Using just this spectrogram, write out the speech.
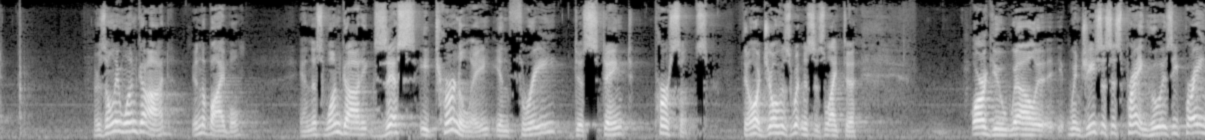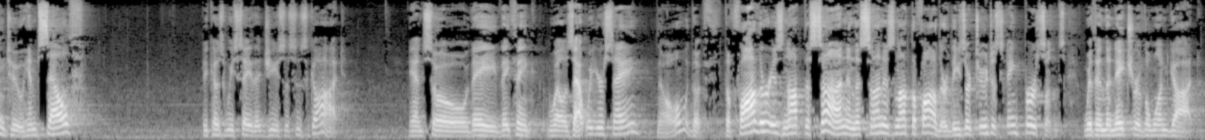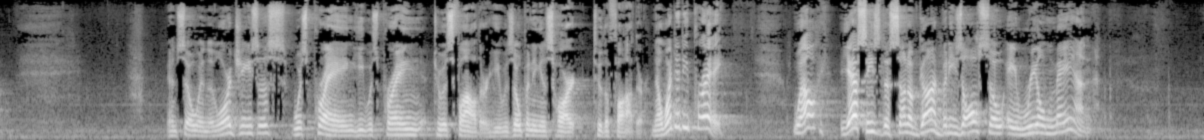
There's only one God in the Bible, and this one God exists eternally in three distinct persons. You Jehovah's Witnesses like to argue well, when Jesus is praying, who is he praying to? Himself? Because we say that Jesus is God. And so they, they think, well, is that what you're saying? No, the, the Father is not the Son, and the Son is not the Father. These are two distinct persons within the nature of the one God. And so when the Lord Jesus was praying, he was praying to his Father. He was opening his heart to the Father. Now, what did he pray? Well, yes, he's the Son of God, but he's also a real man.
